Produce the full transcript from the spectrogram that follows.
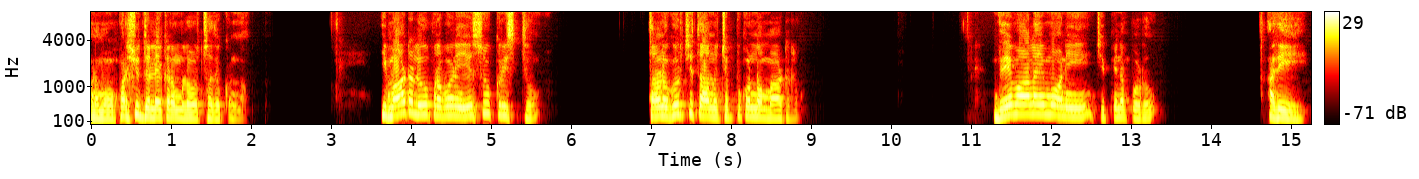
మనము పరిశుద్ధ లేఖనంలో చదువుకున్నాం. ఈ మాటలు ప్రభువైన యేసుక్రీస్తు తనను గురించి తాను చెప్పుకున్న మాటలు. దేవాలయము అని చెప్పినప్పుడు అది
